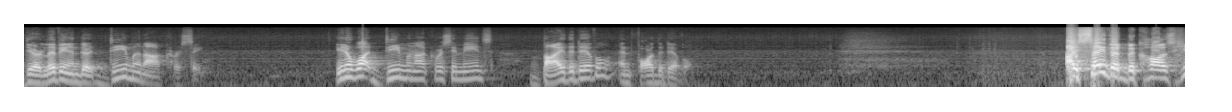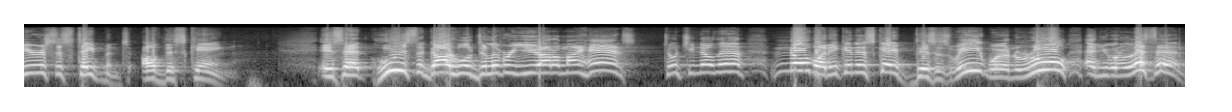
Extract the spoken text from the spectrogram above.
They're living under demonocracy. You know what demonocracy means? By the devil and for the devil. I say that because here's the statement of this king. Is that who is the God who will deliver you out of my hands? Don't you know that? Nobody can escape. This is we. We're going to rule, and you're going to listen.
